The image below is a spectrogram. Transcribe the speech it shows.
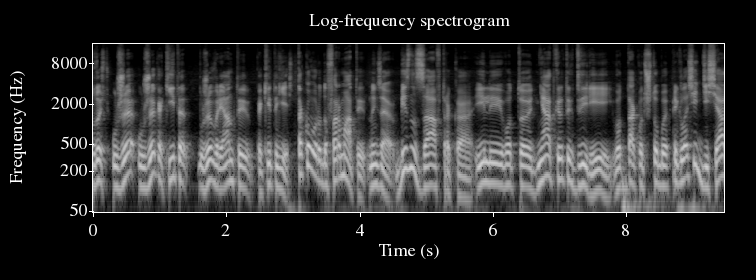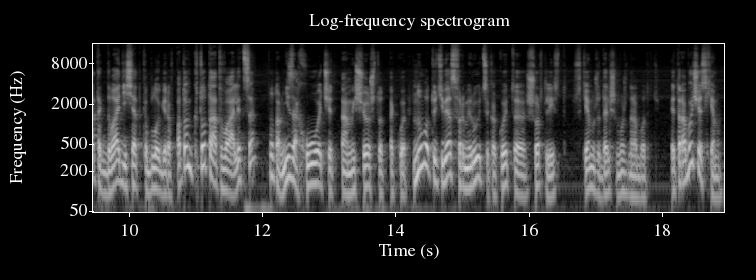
ну, то есть уже, уже какие-то, уже варианты какие-то есть. Такого рода форматы, ну, не знаю, бизнес-завтрака или вот э, дня открытых дверей, вот так вот, чтобы пригласить десяток, два десятка десятка блогеров, потом кто-то отвалится, ну, там, не захочет, там, еще что-то такое. Ну, вот у тебя сформируется какой-то шорт-лист, с кем уже дальше можно работать. Это рабочая схема?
